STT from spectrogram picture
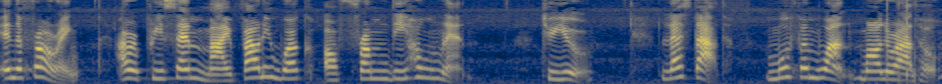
In the following, I will present my violin work of From the Homeland to you. Let's start. Movement 1 Moderato.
